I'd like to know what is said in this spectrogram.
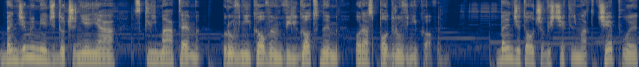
będziemy mieć do czynienia z klimatem równikowym, wilgotnym oraz podrównikowym. Będzie to oczywiście klimat ciepły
